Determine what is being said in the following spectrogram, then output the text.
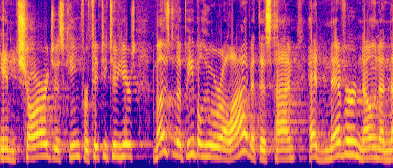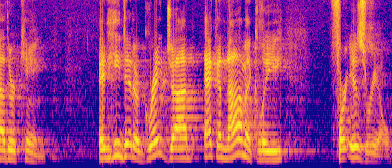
in charge as king for 52 years? Most of the people who were alive at this time had never known another king. And he did a great job economically for Israel.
